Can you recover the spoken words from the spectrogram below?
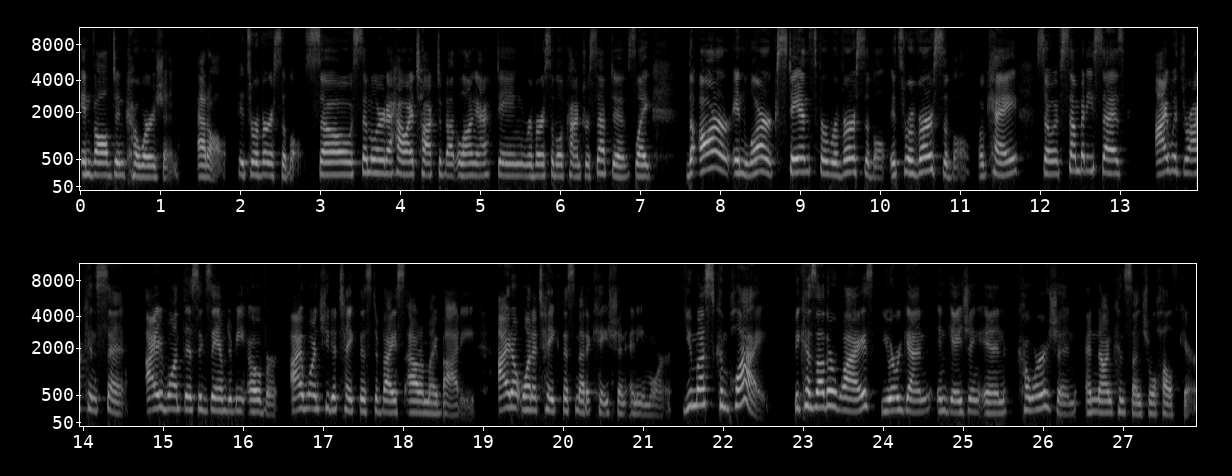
involved in coercion at all. It's reversible. So, similar to how I talked about long acting reversible contraceptives, like the R in LARC stands for reversible. It's reversible. Okay. So, if somebody says, I withdraw consent, I want this exam to be over. I want you to take this device out of my body. I don't want to take this medication anymore. You must comply. because otherwise you're again engaging in coercion and non-consensual healthcare.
